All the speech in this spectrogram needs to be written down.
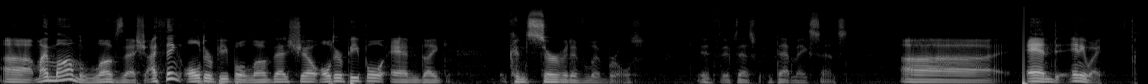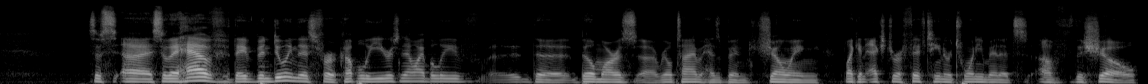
Uh, my mom loves that show. I think older people love that show. Older people and like conservative liberals, if if that's if that makes sense. Uh, and anyway, so uh, so they have they've been doing this for a couple of years now, I believe. Uh, the Bill Maher's uh, real time has been showing like an extra fifteen or twenty minutes of the show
